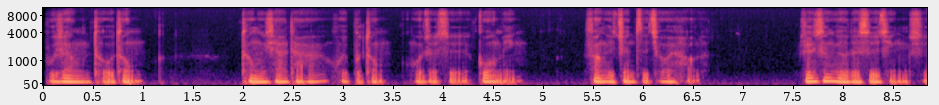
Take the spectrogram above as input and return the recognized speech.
不像头痛，痛一下它会不痛，或者是过敏，放一阵子就会好了。人生有的事情是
